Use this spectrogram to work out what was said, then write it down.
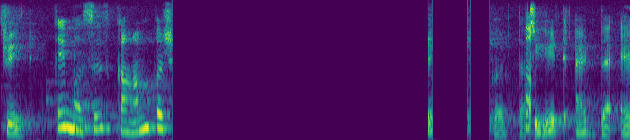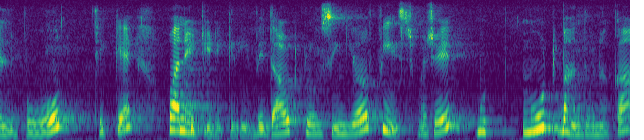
straight. ते मसल्स काम कसे करतात? Straight at the elbow ठीक आहे? One eighty degree without closing your fist म्हणजे मूठ बांधू नका.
